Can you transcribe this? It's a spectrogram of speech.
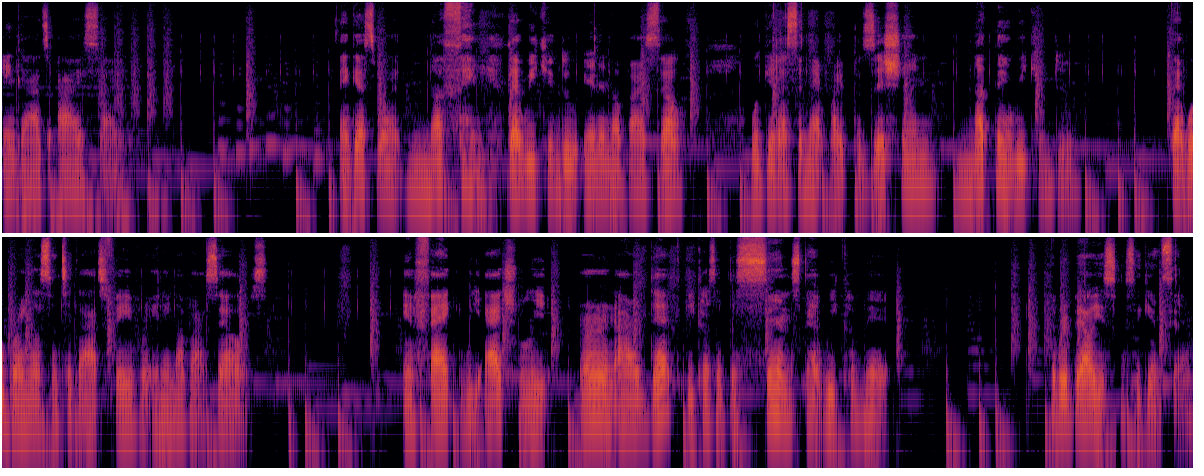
in God's eyesight. And guess what? Nothing that we can do in and of ourselves will get us in that right position. Nothing we can do that will bring us into God's favor in and of ourselves. In fact, we actually earn our death because of the sins that we commit, the rebelliousness against Him.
